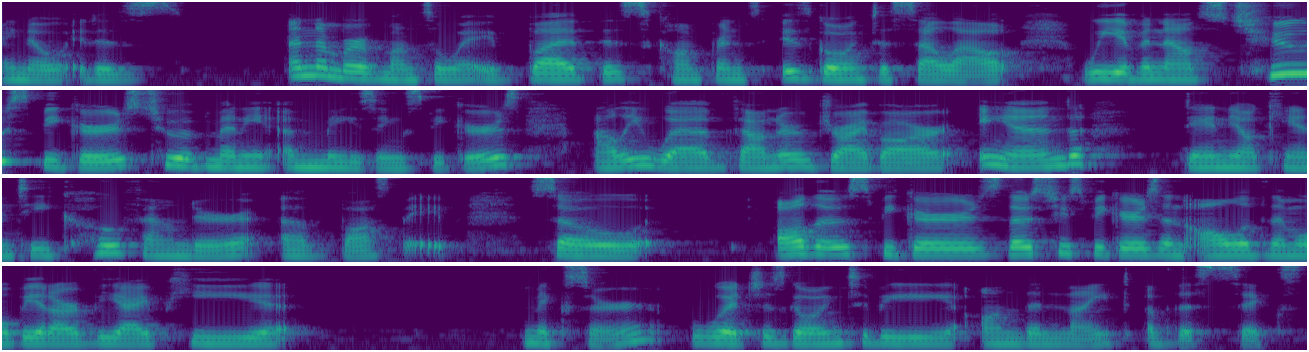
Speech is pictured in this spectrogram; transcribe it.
I know it is a number of months away, but this conference is going to sell out. We have announced two speakers, two of many amazing speakers Ali Webb, founder of Drybar, and Danielle Canty, co founder of Boss Babe. So, all those speakers, those two speakers, and all of them will be at our VIP mixer, which is going to be on the night of the 6th.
